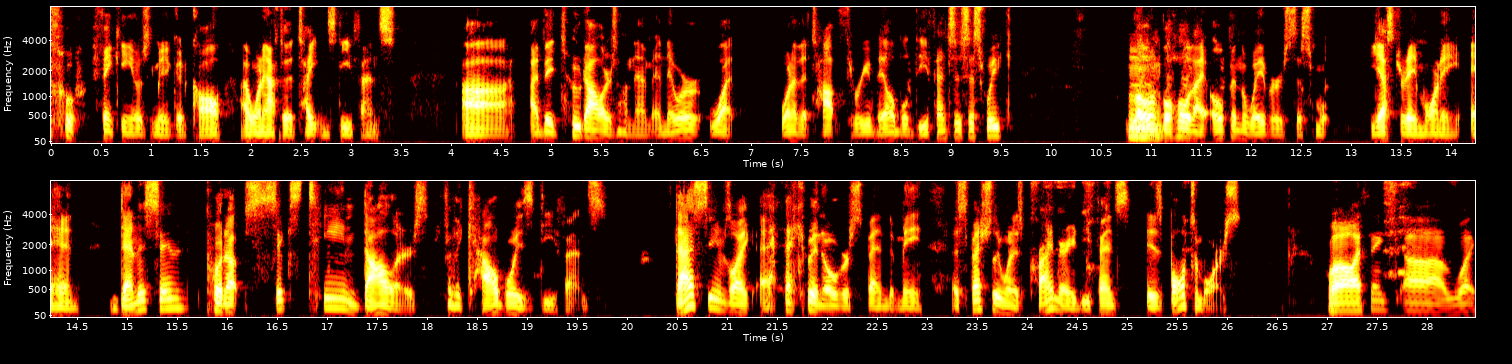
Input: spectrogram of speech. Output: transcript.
thinking it was to be a good call. I went after the Titans defense. Uh, I paid $2 on them, and they were what? One of the top three available defenses this week. Mm. Lo and behold, I opened the waivers this mo- yesterday morning, and Dennison put up $16 for the Cowboys defense. That seems like a heck of an overspend to me, especially when his primary defense is Baltimore's. Well, I think uh, what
